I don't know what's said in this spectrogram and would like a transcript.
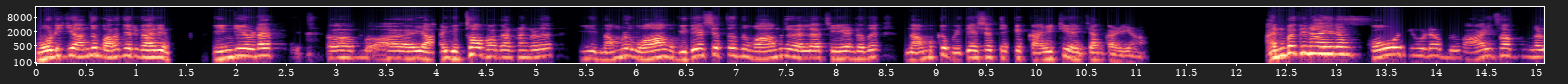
മോഡിജി അന്ന് പറഞ്ഞൊരു കാര്യം ഇന്ത്യയുടെ യുദ്ധോപകരണങ്ങൾ ഈ നമ്മൾ വാങ് വിദേശത്ത് നിന്ന് വാങ്ങുകയല്ല ചെയ്യേണ്ടത് നമുക്ക് വിദേശത്തേക്ക് കയറ്റി അയക്കാൻ കഴിയണം. അൻപതിനായിരം കോടിയുടെ ആയുധങ്ങൾ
